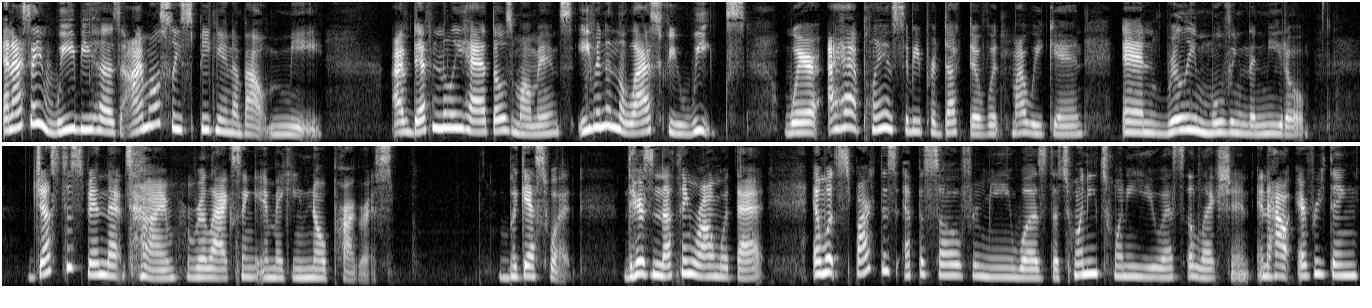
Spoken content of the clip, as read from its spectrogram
And I say we because I'm mostly speaking about me. I've definitely had those moments, even in the last few weeks, where I had plans to be productive with my weekend and really moving the needle, just to spend that time relaxing and making no progress. But guess what? There's nothing wrong with that. And what sparked this episode for me was the 2020 US election and how everything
